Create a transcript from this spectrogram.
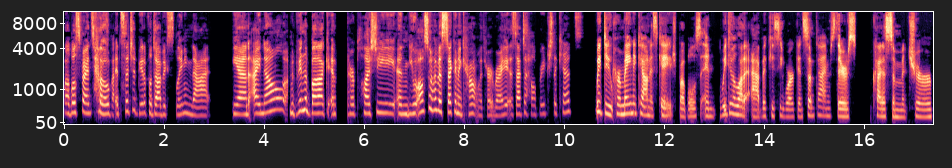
Bubbles Finds Hope. It's such a beautiful job explaining that. And I know between the book and her plushie, and you also have a second account with her, right? Is that to help reach the kids? We do. Her main account is KH Bubbles, and we do a lot of advocacy work. And sometimes there's kind of some mature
